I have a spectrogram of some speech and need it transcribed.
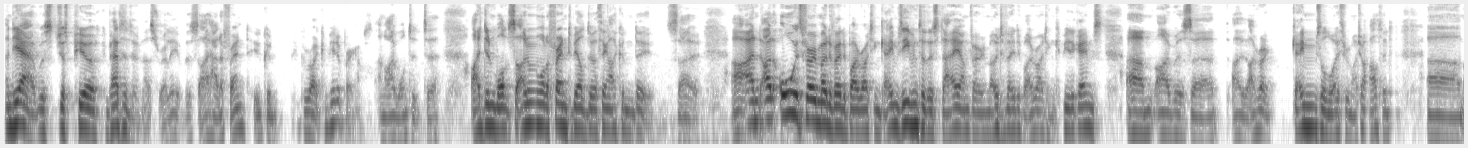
And yeah, it was just pure competitiveness, really. It was I had a friend who could write computer programs, and I wanted to. I didn't want. I didn't want a friend to be able to do a thing I couldn't do. So, uh, and I'm always very motivated by writing games. Even to this day, I'm very motivated by writing computer games. Um, I was. Uh, I, I wrote games all the way through my childhood. Um,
